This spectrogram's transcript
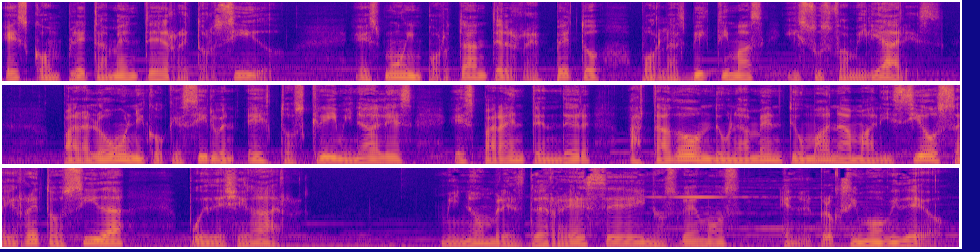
es completamente retorcido es muy importante el respeto por las víctimas y sus familiares. Para lo único que sirven estos criminales es para entender hasta dónde una mente humana maliciosa y retorcida puede llegar. Mi nombre es DRS y nos vemos en el próximo video.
